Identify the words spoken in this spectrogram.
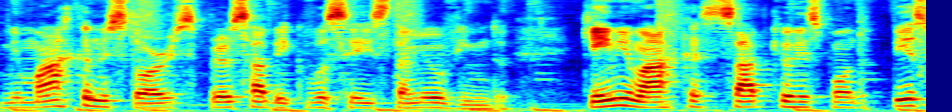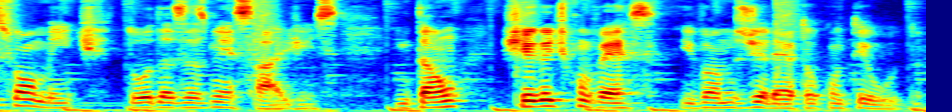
me marca no Stories para eu saber que você está me ouvindo. Quem me marca sabe que eu respondo pessoalmente todas as mensagens. Então, chega de conversa e vamos direto ao conteúdo.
